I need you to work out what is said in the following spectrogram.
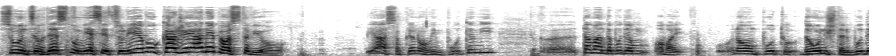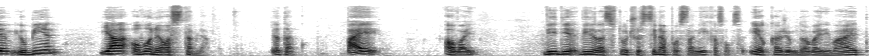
Sunce u desnu, mjesec u lijevu, kaže, ja ne bi ostavio ovo. Ja sam krenuo ovim putem i e, taman da budem ovaj, na ovom putu, da uništen budem i ubijen, ja ovo ne ostavljam. Je tako? Pa je ovaj, vidje, vidjela se tu čustina poslanika, sam sam. Iako kažem da ovaj rivajet,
